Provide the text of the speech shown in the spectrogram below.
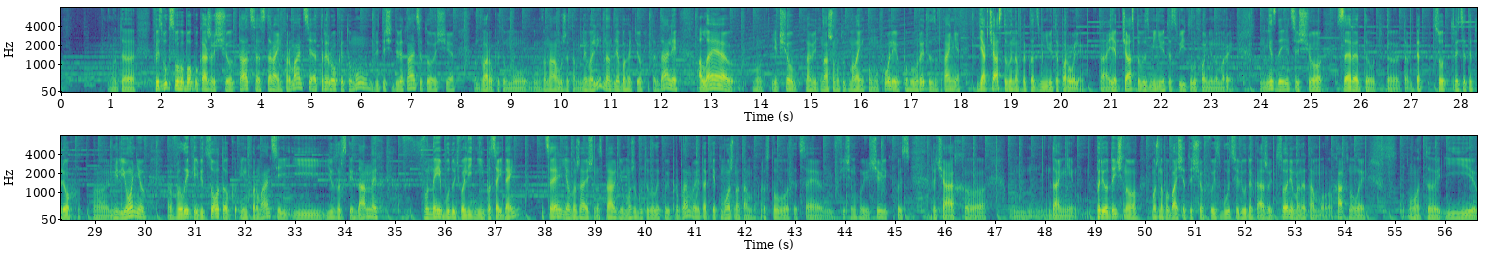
От, Фейсбук свого боку каже, що та це стара інформація. Три роки тому, 2019-го ще два роки тому, вона вже там невалідна для багатьох і так далі. Але ну, якщо навіть в нашому тут маленькому колі поговорити, запитання, як часто ви, наприклад, змінюєте паролі, та як часто ви змінюєте свої телефонні номери. Мені здається, що серед от, е, там 533 е, мільйонів великий відсоток інформації і юзерських даних вони будуть валідні і по цей день. І це я вважаю, що насправді може бути великою проблемою, так як можна там використовувати це в фішингу і ще в якихось речах дані. Періодично можна побачити, що в Фейсбуці люди кажуть: sorry, мене там хакнули. От, е, і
